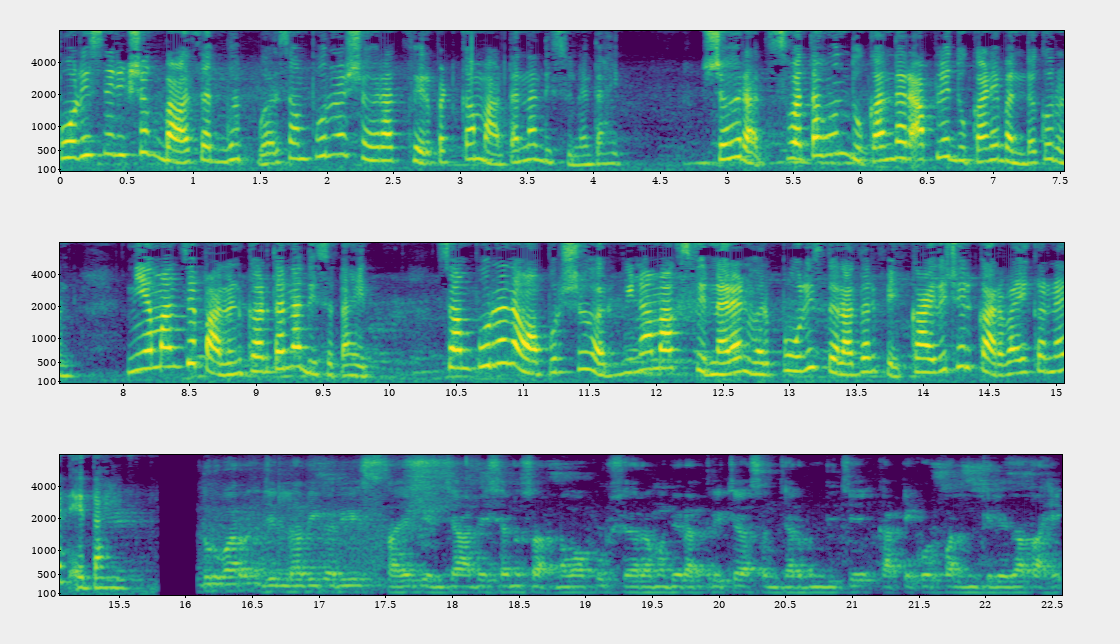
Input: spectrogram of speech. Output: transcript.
पोलीस निरीक्षक बाळासाहेब घप्पर संपूर्ण शहरात फेरफटका मारताना दिसून येत आहेत. शहरात स्वतःहून दुकानदार आपले दुकाने बंद करून नियमांचे पालन करताना दिसत आहेत. संपूर्ण नवापूर शहर विनामार्क्स फिरणाऱ्यांवर पोलीस दलातर्फे कायदेशीर कारवाई करण्यात येत आहे. नंदुरबार जिल्हाधिकारी साहेब यांच्या आदेशानुसार नवापूर शहरामध्ये रात्रीच्या संचारबंदीचे काटेकोर पालन केले जात आहे.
